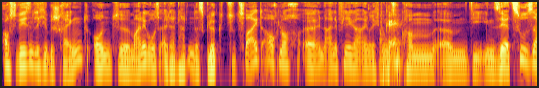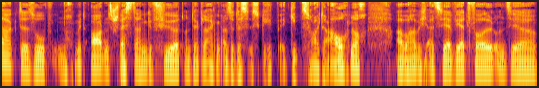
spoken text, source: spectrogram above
aufs Wesentliche beschränkt. Und äh, meine Großeltern hatten das Glück, zu zweit auch noch äh, in eine Pflegeeinrichtung Okay. zu kommen, ähm, die ihnen sehr zusagte, so noch mit Ordensschwestern geführt und dergleichen. Also das ist, gibt- gibt's heute auch noch, aber habe ich als sehr wertvoll und sehr,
